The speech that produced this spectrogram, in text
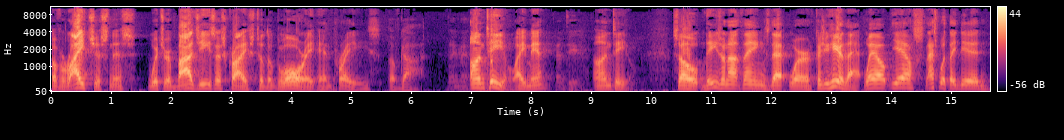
of righteousness which are by Jesus Christ to the glory and praise of God. Amen. Until, amen? Until. Until. So these are not things that were, because you hear that. Well, yes, that's what they did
